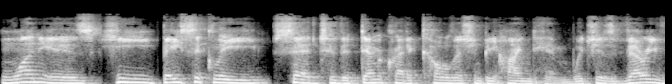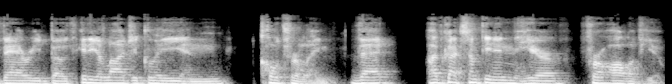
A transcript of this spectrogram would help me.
One is he basically said to the Democratic coalition behind him, which is very varied both ideologically and culturally, that I've got something in here for all of you.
